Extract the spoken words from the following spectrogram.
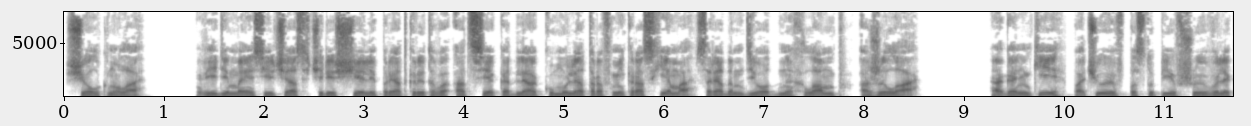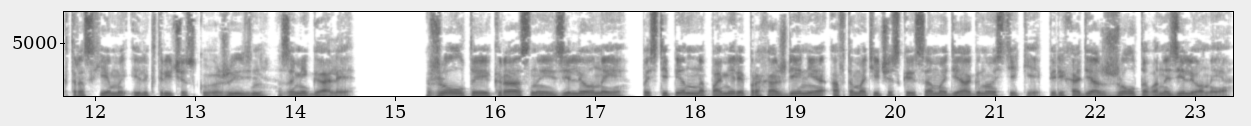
Щелкнула. Видимая сейчас через щели приоткрытого отсека для аккумуляторов микросхема с рядом диодных ламп ожила. Огоньки, почуяв поступившую в электросхемы электрическую жизнь, замигали. Желтые, красные, зеленые, постепенно по мере прохождения автоматической самодиагностики, переходя с желтого на зеленые.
